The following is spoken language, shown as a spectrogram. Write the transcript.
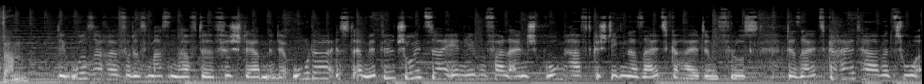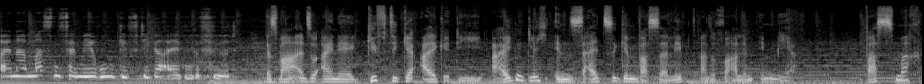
dann die Ursache für das massenhafte Fischsterben in der Oder ist ermittelt. Schuld sei in jedem Fall ein sprunghaft gestiegener Salzgehalt im Fluss. Der Salzgehalt habe zu einer Massenvermehrung giftiger Algen geführt. Es war also eine giftige Alge, die eigentlich in salzigem Wasser lebt, also vor allem im Meer. Was macht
